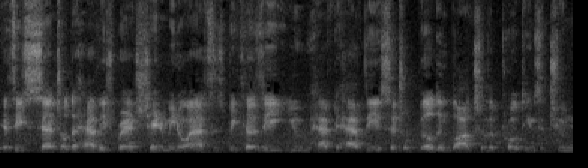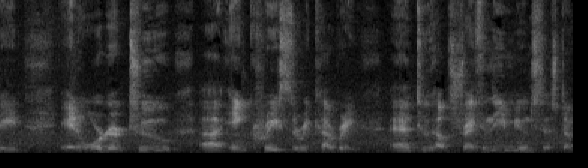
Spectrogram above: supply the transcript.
It's essential to have these branched chain amino acids because the, you have to have the essential building blocks of the proteins that you need in order to uh, increase the recovery and to help strengthen the immune system,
